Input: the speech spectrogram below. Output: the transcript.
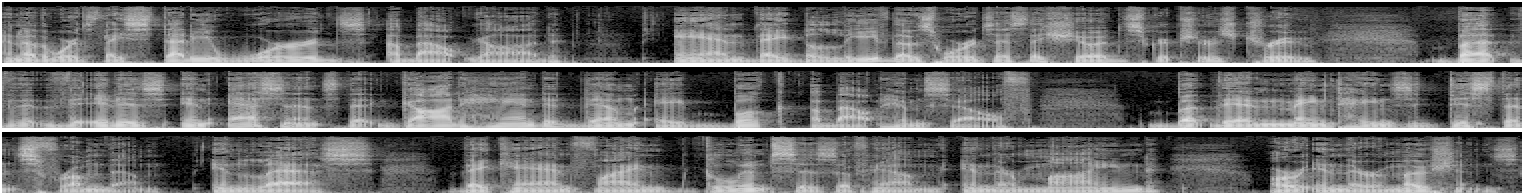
In other words, they study words about God and they believe those words as they should. Scripture is true. But the, the, it is in essence that God handed them a book about himself, but then maintains distance from them unless they can find glimpses of him in their mind or in their emotions.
